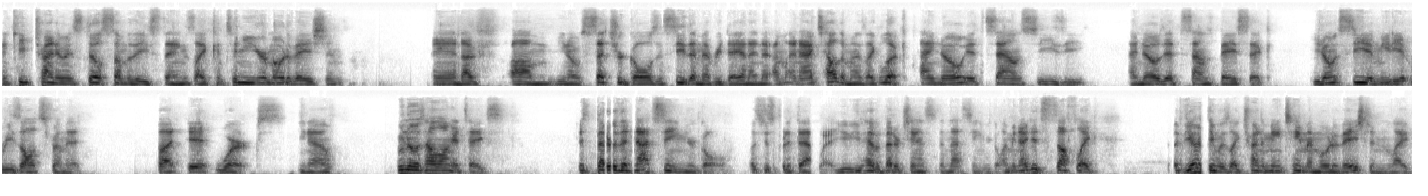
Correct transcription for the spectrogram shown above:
and keep trying to instill some of these things, like continue your motivation. And I've, um, you know, set your goals and see them every day. And I and I tell them, I was like, look, I know it sounds easy, I know that sounds basic. You don't see immediate results from it, but it works. You know, who knows how long it takes? It's better than not seeing your goal Let's just put it that way. You, you have a better chance than not seeing your goal. I mean, I did stuff like the other thing was like trying to maintain my motivation. Like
